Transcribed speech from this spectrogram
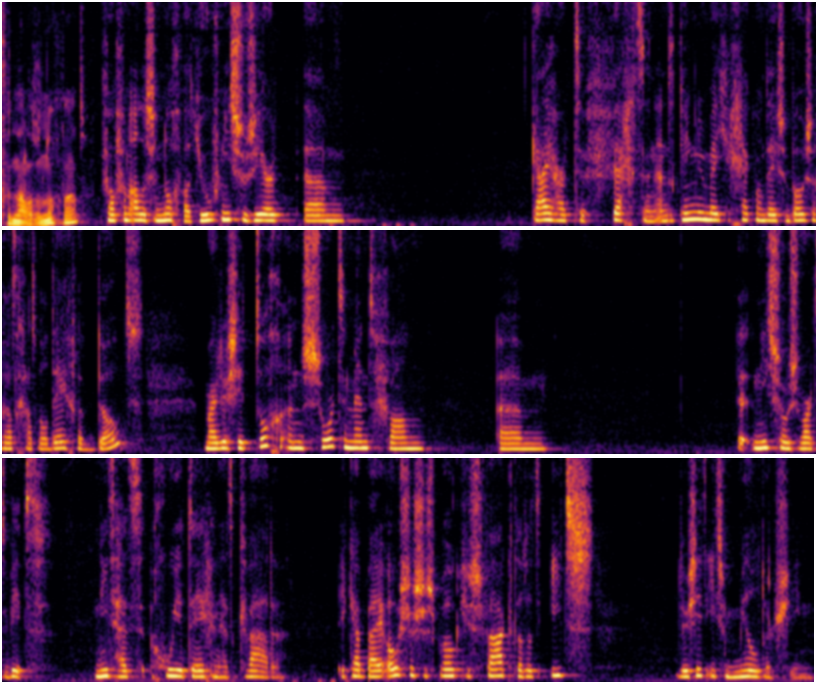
van alles en nog wat? Van van alles en nog wat. Je hoeft niet zozeer um, keihard te vechten. En dat klinkt nu een beetje gek, want deze boze rat gaat wel degelijk dood. Maar er zit toch een soortement van. Um, uh, niet zo zwart-wit. Niet het goede tegen het kwade. Ik heb bij Oosterse sprookjes vaak dat het iets. Er zit iets milders in.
